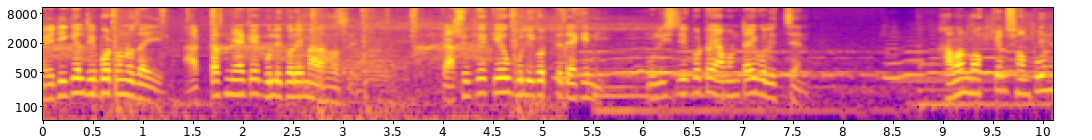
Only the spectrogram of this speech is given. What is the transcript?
মেডিকেল রিপোর্ট অনুযায়ী আক্কাস মিয়াকে গুলি করে মারা হয়েছে। কাশুকে কেউ গুলি করতে দেখেনি, পুলিশ রিপোর্টও এমনটাই বলিচ্ছেন আমার মক্কেল সম্পূর্ণ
